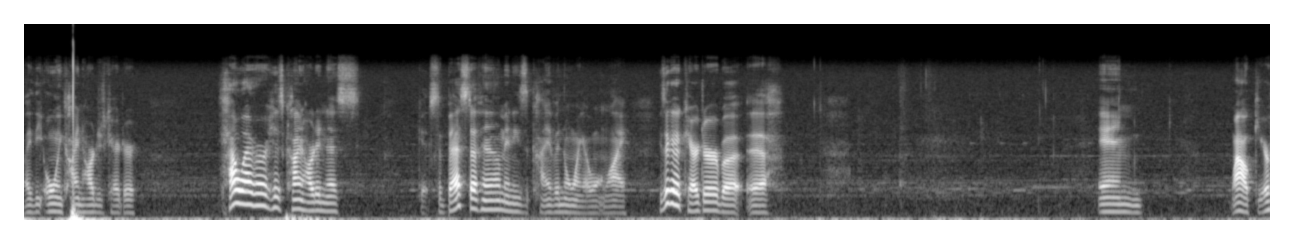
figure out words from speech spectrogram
like the only kind-hearted character. However, his kind-heartedness gets the best of him, and he's kind of annoying. I won't lie. He's a good character, but ugh. And wow, Gero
